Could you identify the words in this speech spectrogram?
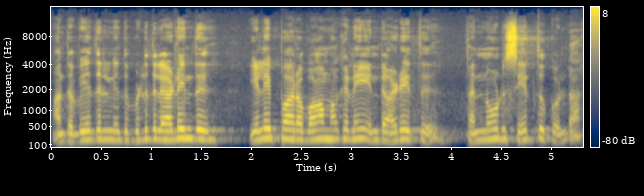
அந்த வேதனை இது விடுதலை அடைந்து இளைப்பார வா மகனே என்று அழைத்து தன்னோடு சேர்த்து கொண்டார்.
